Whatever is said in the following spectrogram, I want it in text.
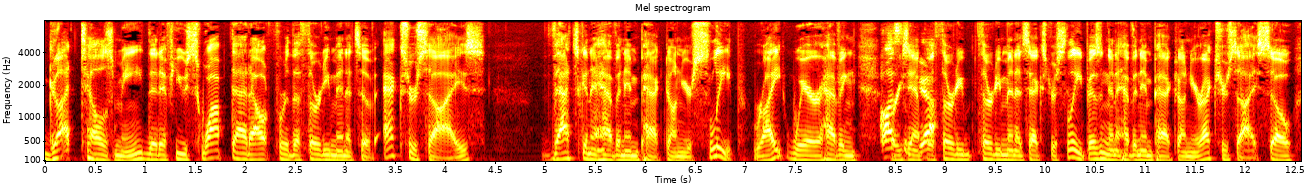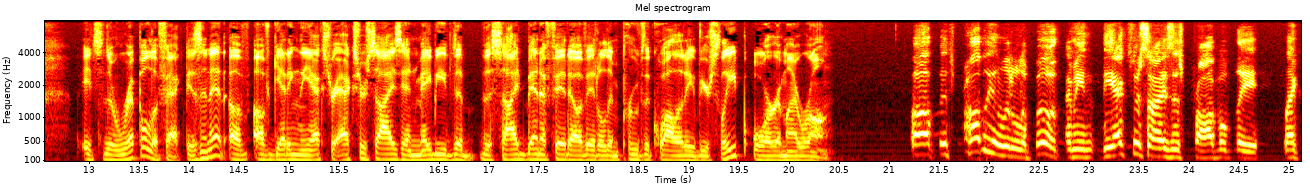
gut tells me that if you swap that out for the 30 minutes of exercise, that's going to have an impact on your sleep, right? Where having, awesome, for example, yeah. 30, 30 minutes extra sleep isn't going to have an impact on your exercise. So it's the ripple effect, isn't it, of, of getting the extra exercise and maybe the, the side benefit of it'll improve the quality of your sleep, or am I wrong? Well, it's probably a little of both. I mean, the exercise is probably like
